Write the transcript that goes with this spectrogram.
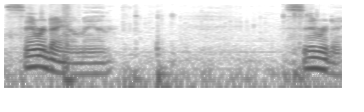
Simmer down, man. Simmer down.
